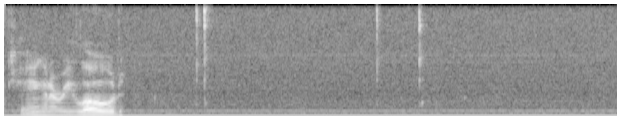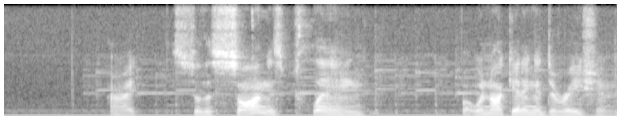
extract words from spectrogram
Okay, I'm going to reload. Alright, so the song is playing, but we're not getting a duration.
